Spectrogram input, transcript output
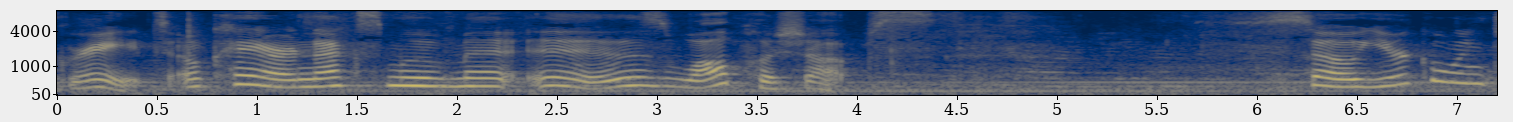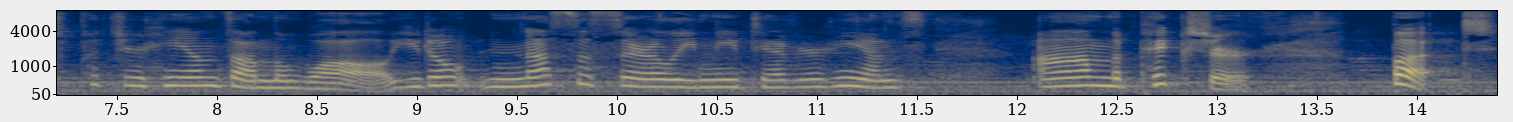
Great. Okay, our next movement is wall push-ups. So you're going to put your hands on the wall. You don't necessarily need to have your hands on the picture, but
